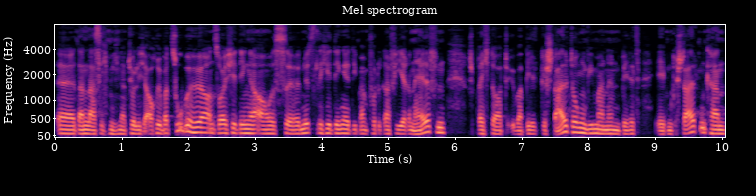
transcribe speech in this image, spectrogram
Äh, dann lasse ich mich natürlich auch über Zubehör und solche Dinge aus, äh, nützliche Dinge, die beim Fotografieren helfen. Spreche dort über Bildgestaltung, wie man ein Bild eben gestalten kann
